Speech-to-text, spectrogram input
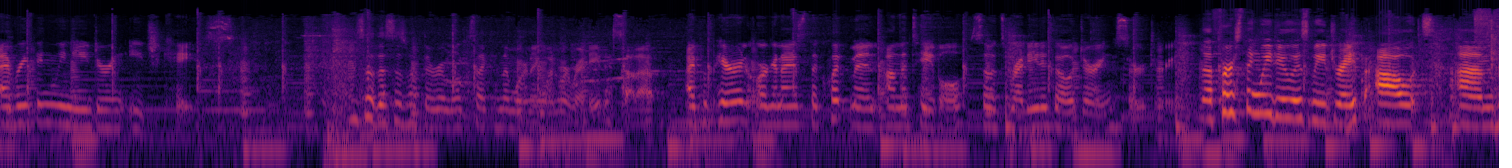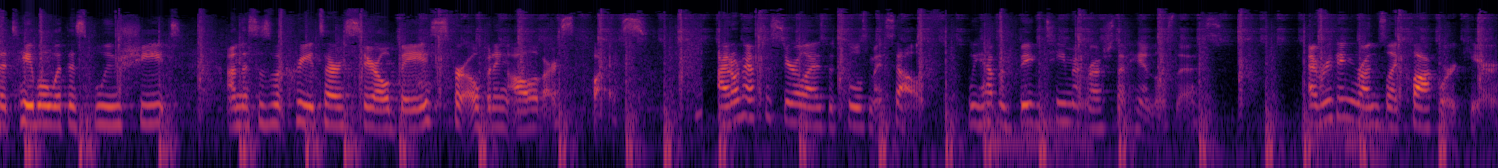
everything we need during each case. So this is what the room looks like in the morning when we're ready to set up. I prepare and organize the equipment on the table so it's ready to go during surgery. The first thing we do is we drape out um, the table with this blue sheet, and this is what creates our sterile base for opening all of our supplies. I don't have to sterilize the tools myself. We have a big team at Rush that handles this. Everything runs like clockwork here.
